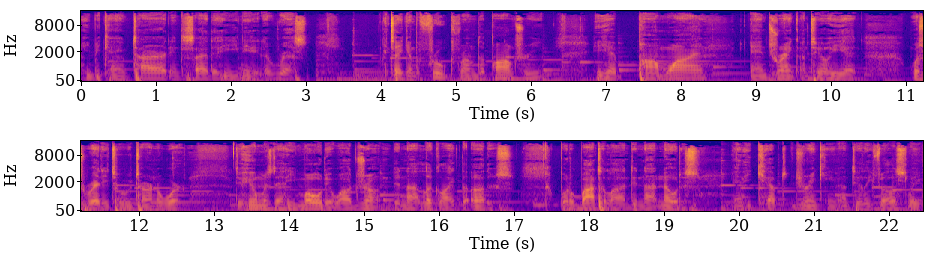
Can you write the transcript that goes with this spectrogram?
he became tired and decided that he needed a rest. Taking the fruit from the palm tree, he had palm wine and drank until he had was ready to return to work. The humans that he molded while drunk did not look like the others, but Obatala did not notice, and he kept drinking until he fell asleep.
